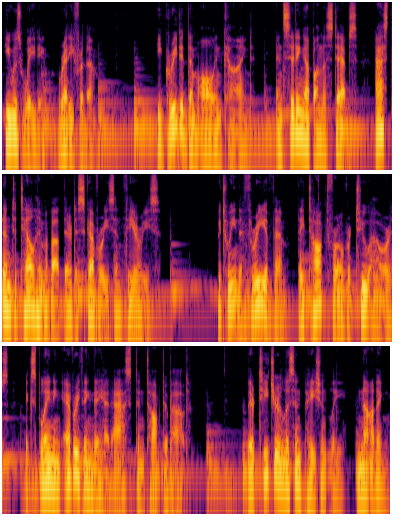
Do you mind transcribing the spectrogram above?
he was waiting, ready for them. He greeted them all in kind, and sitting up on the steps, asked them to tell him about their discoveries and theories. Between the three of them, they talked for over two hours, explaining everything they had asked and talked about. Their teacher listened patiently, nodding,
